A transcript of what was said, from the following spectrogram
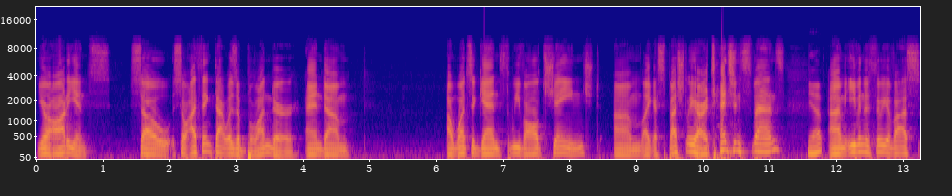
your audience. So so I think that was a blunder, and um, uh, once again we've all changed, um, like especially our attention spans. yep. Um, even the three of us,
